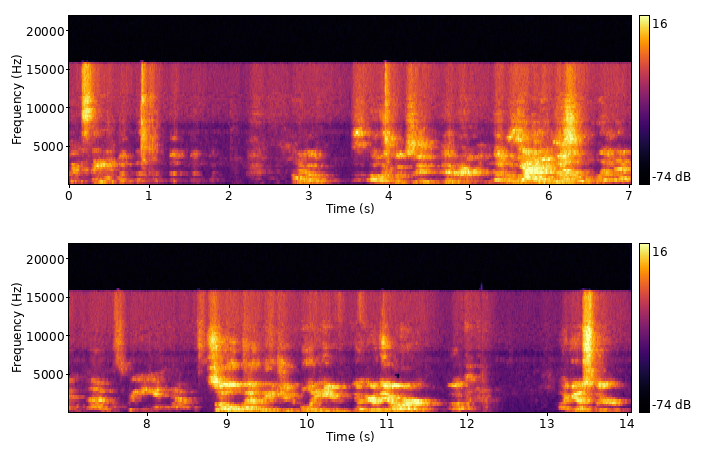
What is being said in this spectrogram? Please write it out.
Quicksand. Quicksand? Yeah, I like quicksand better. I don't Yeah, I didn't know what that, I was reading it and I was. So that leads you to believe, you know, here they are, uh, I guess they're,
